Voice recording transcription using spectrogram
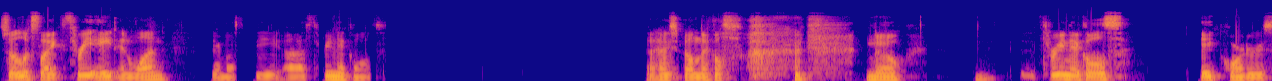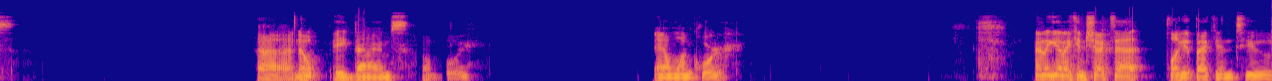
So it looks like three, eight, and one. There must be uh, three nickels. Is that how you spell nickels? no. Three nickels, eight quarters, uh, nope, eight dimes. Oh boy. And one quarter. And again, I can check that, plug it back into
